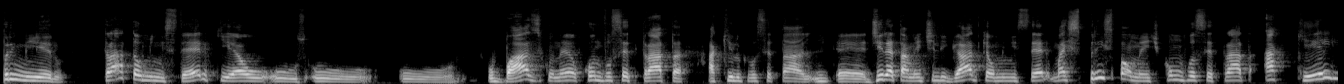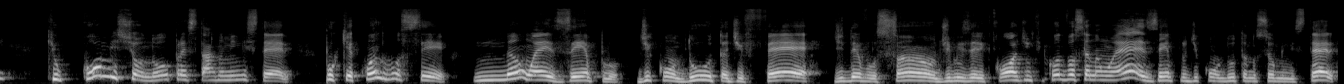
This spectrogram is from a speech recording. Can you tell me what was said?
primeiro, trata o ministério, que é o, o, o, o, básico, né? Quando você trata aquilo que você está é, diretamente ligado, que é o ministério, mas principalmente como você trata aquele que o comissionou para estar no ministério. Porque quando você não é exemplo de conduta, de fé, de devoção, de misericórdia, enfim, quando você não é exemplo de conduta no seu ministério,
